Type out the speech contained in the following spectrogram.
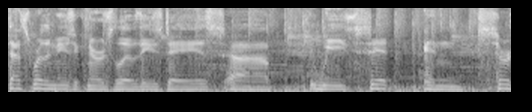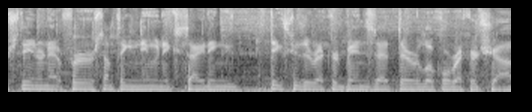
that's where the music nerds live these days. Uh, we sit and search the internet for something new and exciting dig through the record bins at their local record shop,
